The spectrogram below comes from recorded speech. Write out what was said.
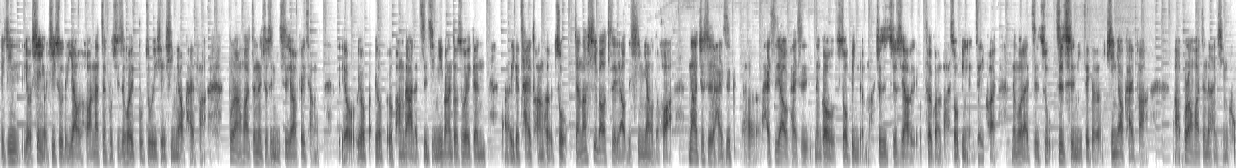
已经有现有技术的药的话，那政府其实会补助一些新药开发，不然的话，真的就是你是要非常有有有有庞大的资金，一般都是会跟呃一个财团合作。讲到细胞治疗的新药的话，那就是还是呃还是要开始能够收病人嘛，就是就是要有特管法收病人这一块能够来资助支持你这个新药开发啊，不然的话真的很辛苦。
